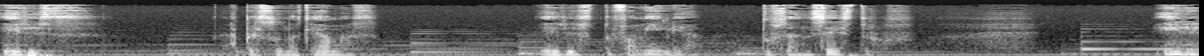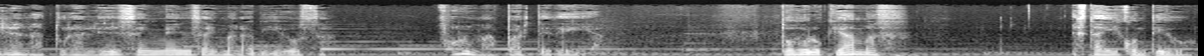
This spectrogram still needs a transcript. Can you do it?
Eres la persona que amas. Eres tu familia, tus ancestros. Eres la naturaleza inmensa y maravillosa. Formas parte de ella. Todo lo que amas está ahí contigo.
